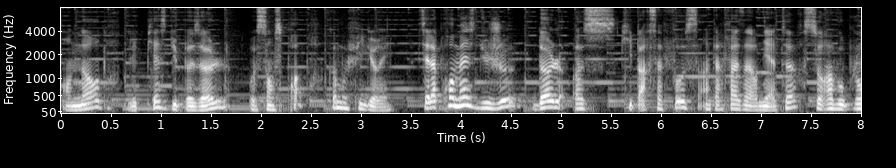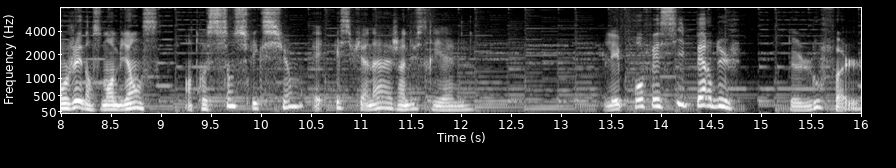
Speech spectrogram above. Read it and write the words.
en ordre les pièces du puzzle, au sens propre comme au figuré. C'est la promesse du jeu Doll Os, qui par sa fausse interface d'ordinateur saura vous plonger dans son ambiance entre science-fiction et espionnage industriel. Les prophéties perdues de Loufol.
